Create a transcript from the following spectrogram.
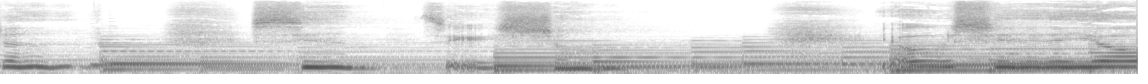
人先几首，有些有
